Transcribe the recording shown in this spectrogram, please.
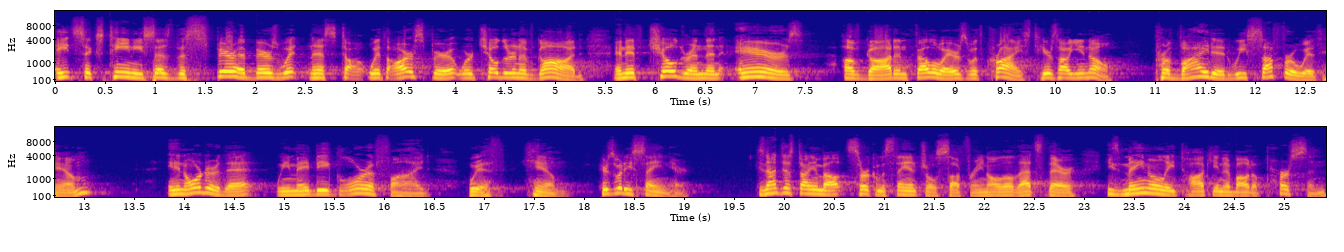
8:16 he says the spirit bears witness to, with our spirit we're children of God and if children then heirs of God and fellow heirs with Christ. Here's how you know. Provided we suffer with him in order that we may be glorified with him. Here's what he's saying here. He's not just talking about circumstantial suffering, although that's there. He's mainly talking about a person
